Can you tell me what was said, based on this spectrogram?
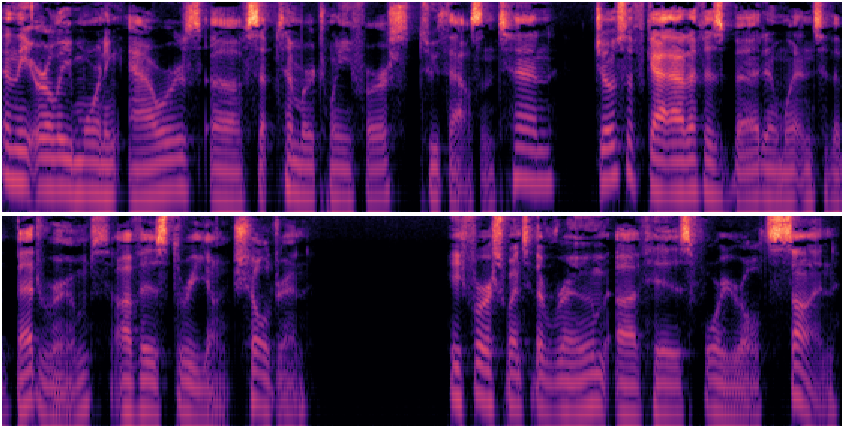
In the early morning hours of September 21st, 2010, Joseph got out of his bed and went into the bedrooms of his three young children. He first went to the room of his four year old son,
